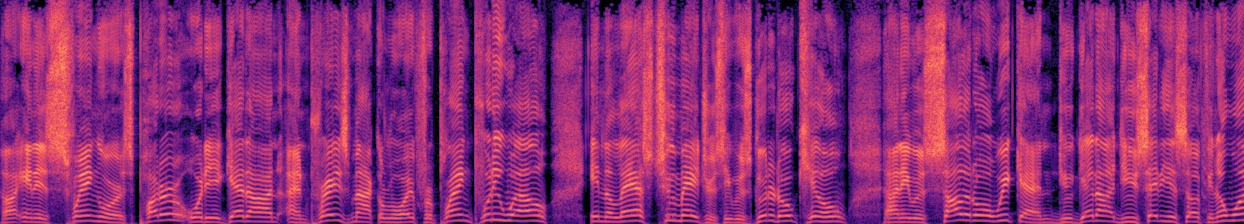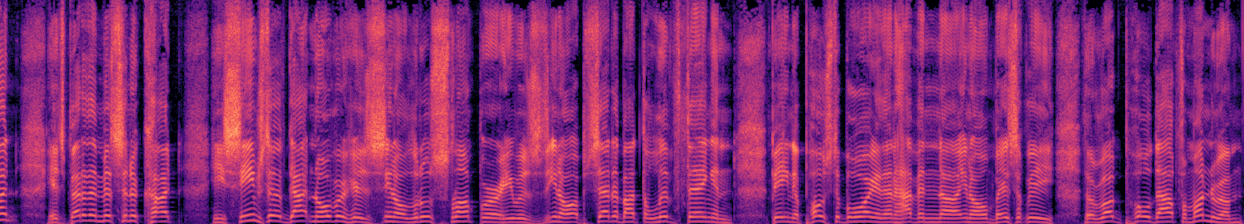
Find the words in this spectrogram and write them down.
uh, in his swing or his putter, or do you get on and praise McIlroy for playing pretty well in the last two majors? He was good at Oak Hill, and he was solid solid all weekend, do you get on? Do you say to yourself, you know what? It's better than missing a cut. He seems to have gotten over his, you know, little slump where he was, you know, upset about the LIV thing and being the poster boy, and then having, uh, you know, basically the rug pulled out from under him,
